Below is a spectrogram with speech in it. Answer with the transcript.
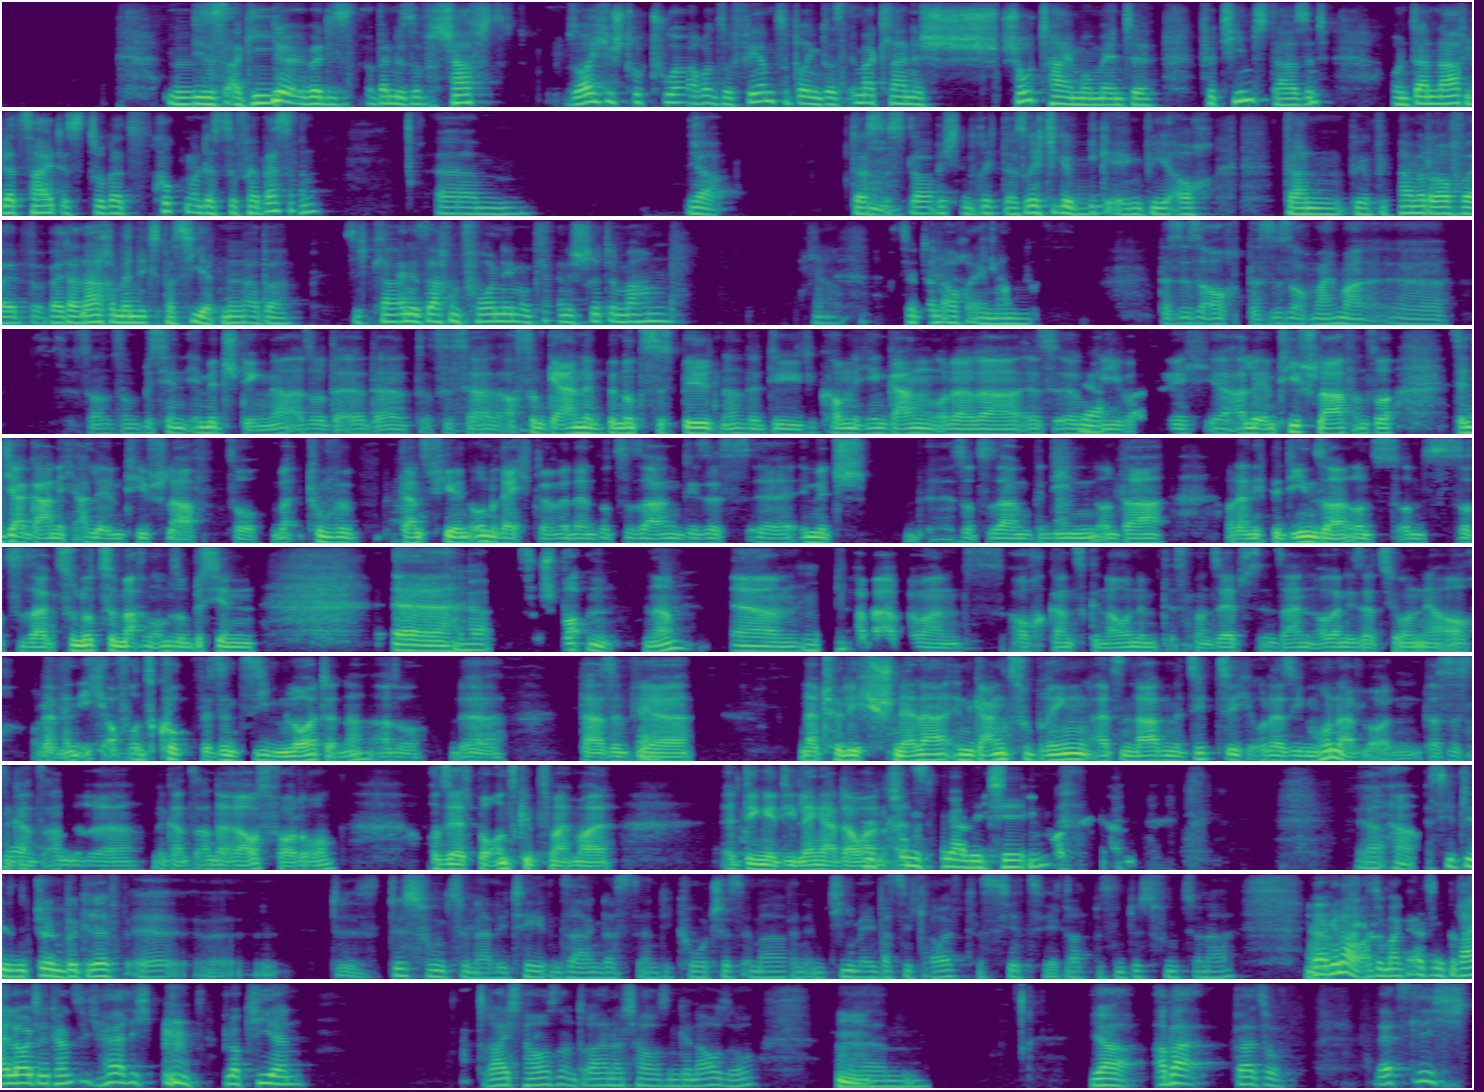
über dieses Agile, über dieses, wenn du so schaffst, solche Strukturen auch in so Firmen zu bringen, dass immer kleine Showtime-Momente für Teams da sind und danach wieder Zeit ist, drüber zu gucken und das zu verbessern. Ähm, ja, das hm. ist, glaube ich, das richtige Weg irgendwie auch dann, wie, wie kamen wir drauf, weil, weil danach immer nichts passiert, ne? aber sich kleine Sachen vornehmen und kleine Schritte machen, ja. sind dann auch irgendwann. Das ist auch, das ist auch manchmal äh, so, so ein bisschen Image-Ding, ne? Also da, da, das ist ja auch so ein gerne benutztes Bild, ne? Die, die kommen nicht in Gang oder da ist irgendwie, ja. weiß nicht, alle im Tiefschlaf und so. Sind ja gar nicht alle im Tiefschlaf. So tun wir ganz vielen Unrecht, wenn wir dann sozusagen dieses äh, Image äh, sozusagen bedienen und da oder nicht bedienen, sondern uns, uns sozusagen zunutze machen, um so ein bisschen äh, ja. zu spotten. Ne? Ähm, mhm. Aber wenn man es auch ganz genau nimmt, ist man selbst in seinen Organisationen ja auch, oder wenn ich auf uns gucke, wir sind sieben Leute, ne? Also äh, da sind wir ja. natürlich schneller in Gang zu bringen als ein Laden mit 70 oder 700 Leuten. Das ist eine ja. ganz andere, eine ganz andere Herausforderung. Und selbst bei uns gibt es manchmal äh, Dinge, die länger dauern. Funktionalitäten. Ja, ja, es gibt diesen schönen Begriff, äh, Dysfunktionalitäten sagen das dann die Coaches immer, wenn im Team irgendwas nicht läuft. Das ist jetzt hier gerade ein bisschen dysfunktional. Ja, ja genau. Also, man, also drei Leute können sich herrlich blockieren. 3000 und 300.000 genauso. Hm. Ähm, ja, aber also letztlich,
